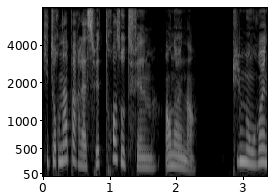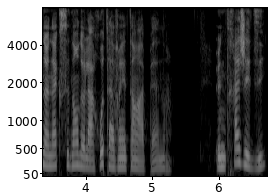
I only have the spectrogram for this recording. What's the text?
qui tourna par la suite trois autres films en un an, puis mourut d'un accident de la route à 20 ans à peine. Une tragédie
